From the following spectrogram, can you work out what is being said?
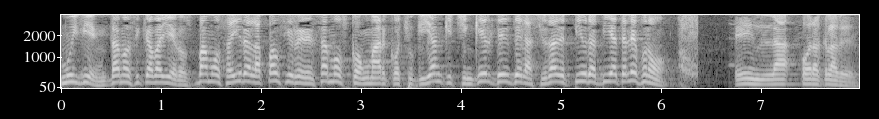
Muy bien, damas y caballeros, vamos a ir a la pausa y regresamos con Marco Chuquillanqui Chinquel desde la ciudad de Piura vía teléfono en la hora clave.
